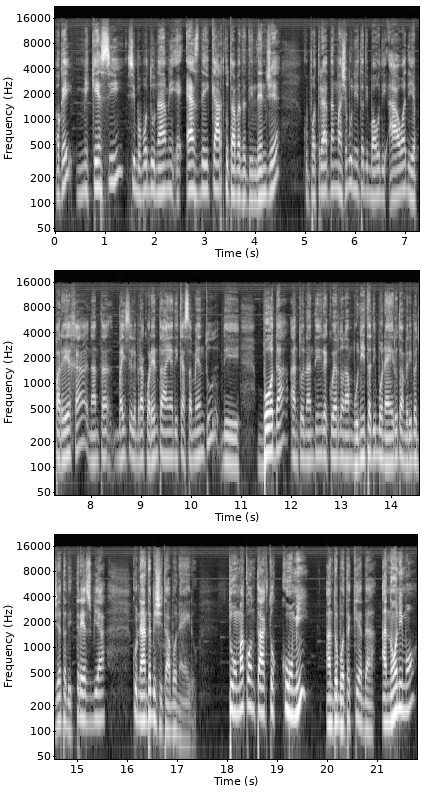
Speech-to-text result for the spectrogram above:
Ok? Me que si, si bobo do nome é SD card que estava da tendência, que portrait não mais bonita de bau de água, de pareja, nanta vai celebrar 40 anos de casamento, de boda, então não tem recuerdo não bonita de Boneiro, também budgeta de três via, que nanta visita Boneiro. Toma contato comigo, então bota queda anônimo,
